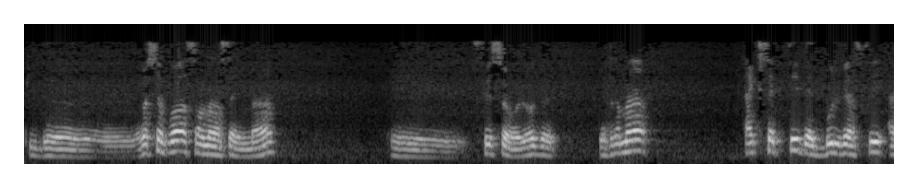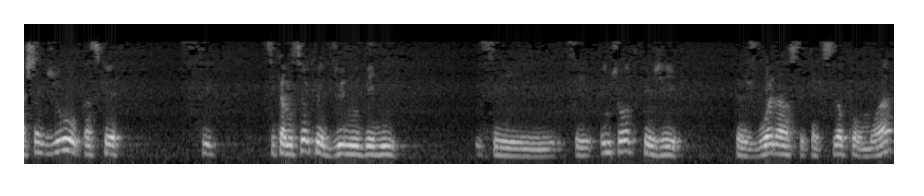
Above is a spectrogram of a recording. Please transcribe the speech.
puis de recevoir son enseignement. Et c'est ça, là, de, de vraiment accepter d'être bouleversé à chaque jour parce que c'est comme ça que Dieu nous bénit. C'est une chose que j'ai que je vois dans ce texte-là pour moi.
